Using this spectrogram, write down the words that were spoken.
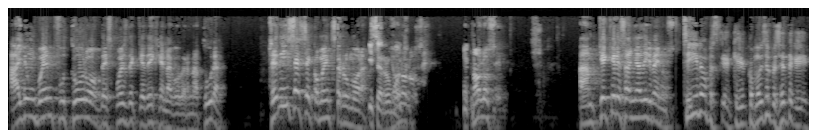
hay un buen futuro después de que dejen la gobernatura. Se dice, se comenta, se rumora. Y se rumora. Yo no lo sé. No lo sé. ¿Qué quieres añadir, Venus? Sí, no, pues que, como dice el presidente, que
